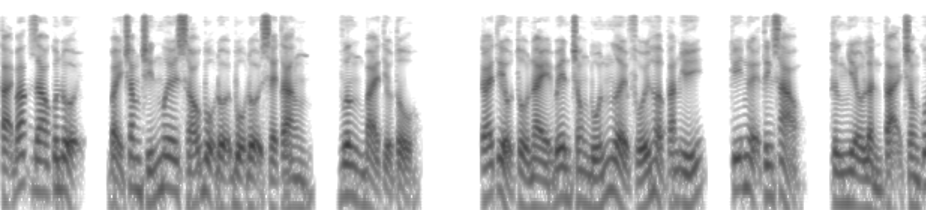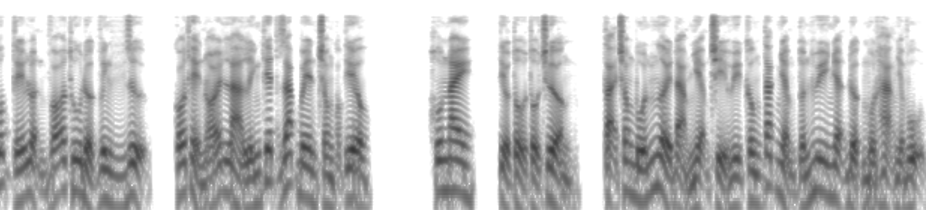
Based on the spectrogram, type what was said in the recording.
tại bắc giao quân đội 796 bộ đội bộ đội xe tăng, vương bài tiểu tổ. Cái tiểu tổ này bên trong bốn người phối hợp ăn ý, kỹ nghệ tinh xảo, từng nhiều lần tại trong quốc tế luận võ thu được vinh dự, có thể nói là lính thiết giáp bên trong cọc tiêu. Hôm nay, tiểu tổ tổ trưởng, tại trong bốn người đảm nhiệm chỉ huy công tác nhậm tuấn huy nhận được một hạng nhiệm vụ,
